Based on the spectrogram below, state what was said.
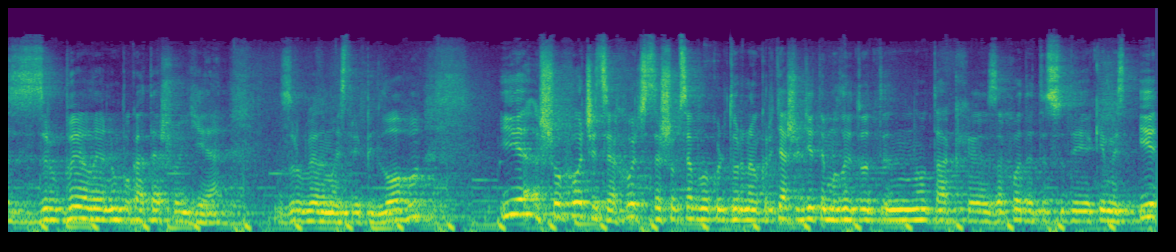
зробили, ну поки те, що є, зробили майстрі підлогу. І що хочеться, хочеться, щоб це було культурне укриття, щоб діти могли тут ну так е, заходити сюди якимись. І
